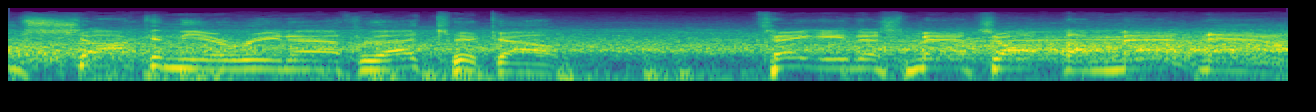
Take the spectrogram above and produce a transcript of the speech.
some shock in the arena after that kick out. Taking this match off the mat now.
